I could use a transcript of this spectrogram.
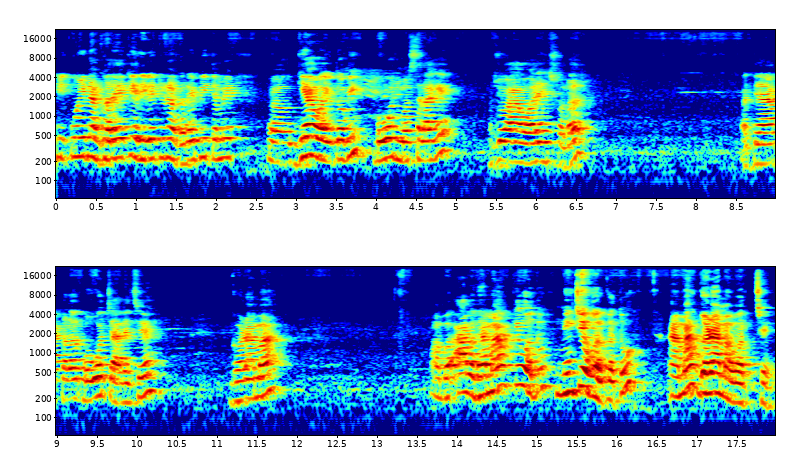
બી કોઈના ઘરે કે રિલેટિવના ઘરે બી તમે ગયા હોય તો બી બહુ જ મસ્ત લાગે. જો આ ઓરેન્જ કલર. અત્યારે આ કલર બહુ જ ચાલે છે. ગળામાં આ બધામાં કેવું હતું? નીચે વર્ક હતું. આમાં ગળામાં વર્ક છે.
